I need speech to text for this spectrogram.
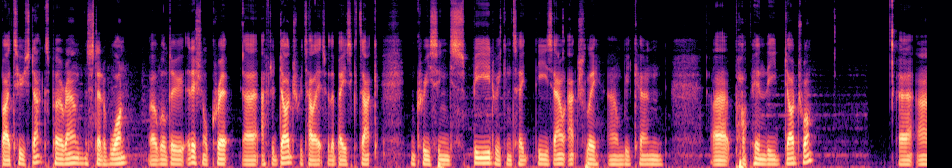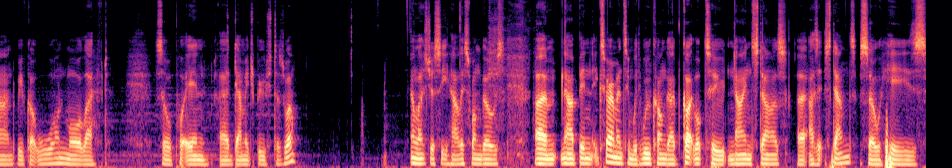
by two stacks per round instead of one. Uh, we'll do additional crit uh, after dodge, retaliates with a basic attack, increasing speed. We can take these out actually, and we can uh, pop in the dodge one. Uh, and we've got one more left, so we'll put in a damage boost as well and let's just see how this one goes. Um, now I've been experimenting with Wukong. I've got him up to nine stars uh, as it stands. So his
